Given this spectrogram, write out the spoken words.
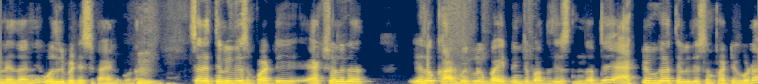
అనే దాన్ని వదిలిపెట్టేశారు ఆయన కూడా. సరే తెలుగుదేశం పార్టీ యాక్చువల్గా ఏదో కార్మికులు బయట నుంచి మద్దతు ఇస్తుంది తప్పితే యాక్టివ్గా తెలుగుదేశం పార్టీ కూడా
